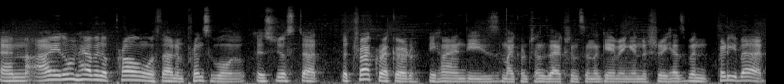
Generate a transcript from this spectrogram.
and I don't have any problem with that in principle. It's just that the track record behind these microtransactions in the gaming industry has been pretty bad,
